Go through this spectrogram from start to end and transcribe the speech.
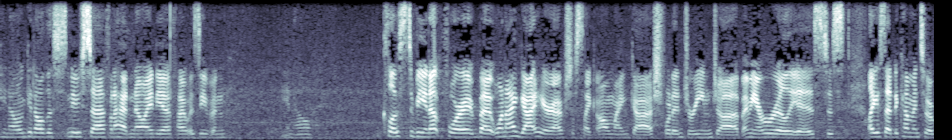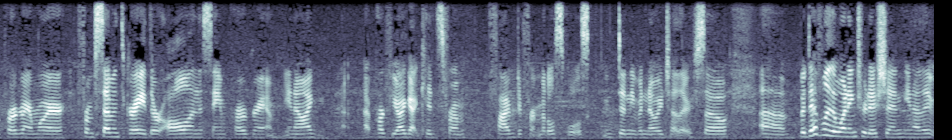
you know get all this new stuff and i had no idea if i was even you know close to being up for it but when i got here i was just like oh my gosh what a dream job. I mean it really is. Just like i said to come into a program where from seventh grade they're all in the same program. You know i at parkview i got kids from five different middle schools didn't even know each other. So um, but definitely the winning tradition you know they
